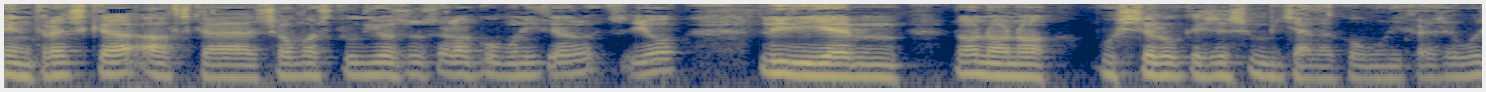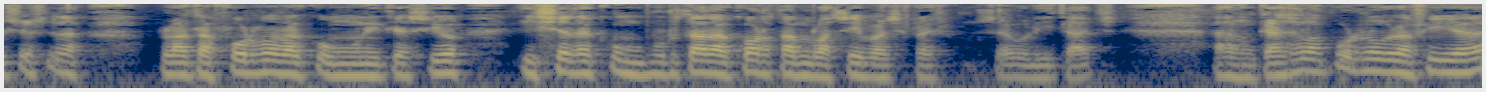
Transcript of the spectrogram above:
mentre que els que som estudiosos de la comunicació li diem no, no, no, vostè el que és és un mitjà de comunicació, vostè és una plataforma de comunicació i s'ha de comportar d'acord amb les seves responsabilitats. En el cas de la pornografia,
